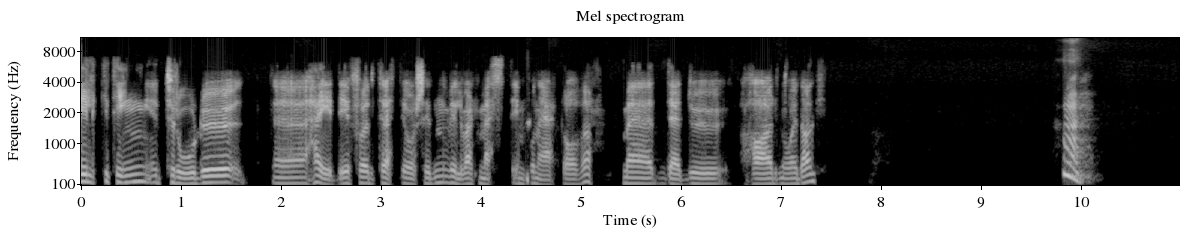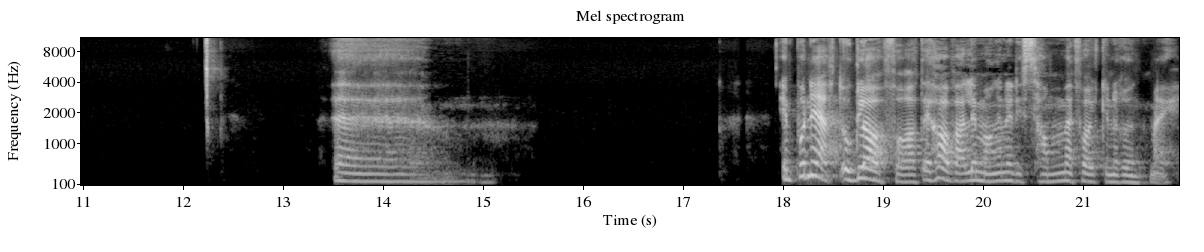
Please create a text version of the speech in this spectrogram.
Hvilke ting tror du eh, Heidi for 30 år siden ville vært mest imponert over med det du har nå i dag? Hmm. Eh, imponert og glad for at jeg har veldig mange av de samme folkene rundt meg.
